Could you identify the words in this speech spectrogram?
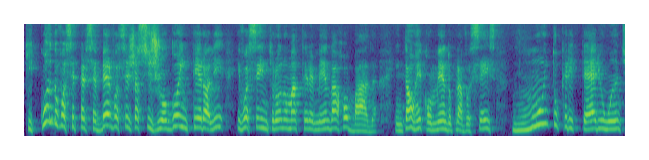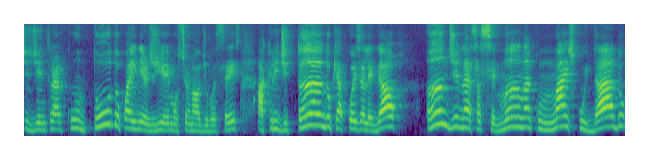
que quando você perceber, você já se jogou inteiro ali e você entrou numa tremenda roubada. Então recomendo para vocês muito critério antes de entrar com tudo com a energia emocional de vocês, acreditando que a coisa é legal. Ande nessa semana com mais cuidado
